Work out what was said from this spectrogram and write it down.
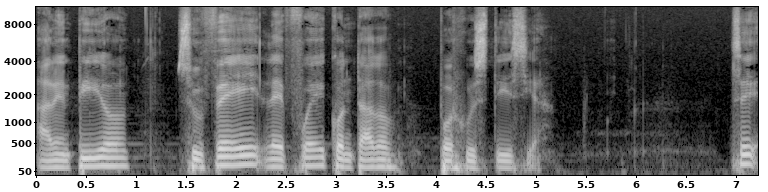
al impío, su fe le fue contado por justicia. Sí,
